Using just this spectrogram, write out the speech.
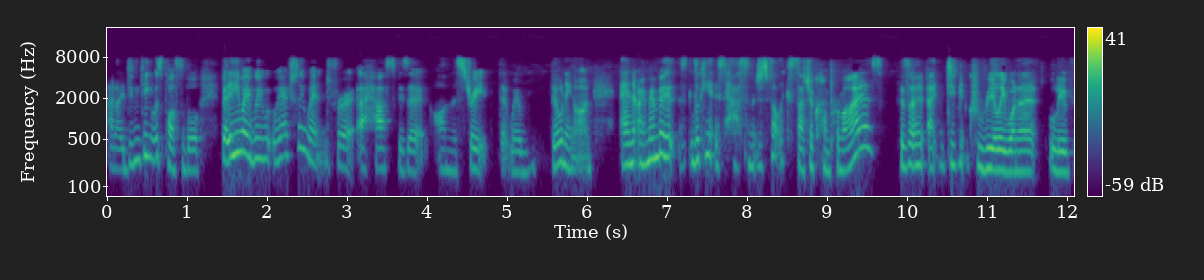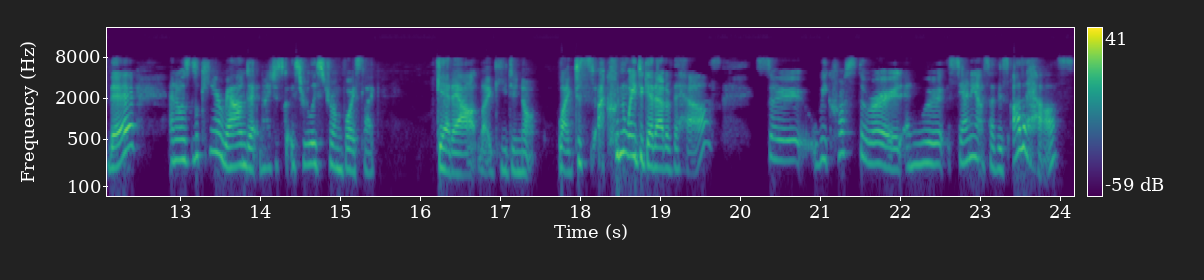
And I didn't think it was possible. But anyway, we, we actually went for a house visit on the street that we're building on. And I remember looking at this house and it just felt like such a compromise because I, I didn't really want to live there. And I was looking around it and I just got this really strong voice like, get out. Like you do not like just, I couldn't wait to get out of the house. So we crossed the road and we were standing outside this other house.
